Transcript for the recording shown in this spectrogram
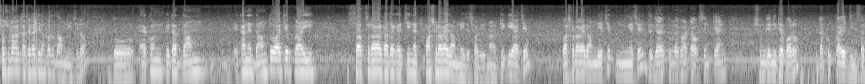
ছশো টাকার কাছাকাছি কত দাম নিয়েছিল। তো এখন এটার দাম, এখানে দাম তো আছে প্রায় সাতশো টাকার কাছাকাছি, না, পাঁচশো টাকায় দাম নিয়েছে সরি না, ঠিকই আছে। পাঁচশো টাকায় দাম দিয়েছে, নিয়েছে। তো যাই হোক, তোমরা এখন একটা অক্সিজেন ক্যান সঙ্গে নিতে পারো। এটা খুব কাজের জিনিস। আর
